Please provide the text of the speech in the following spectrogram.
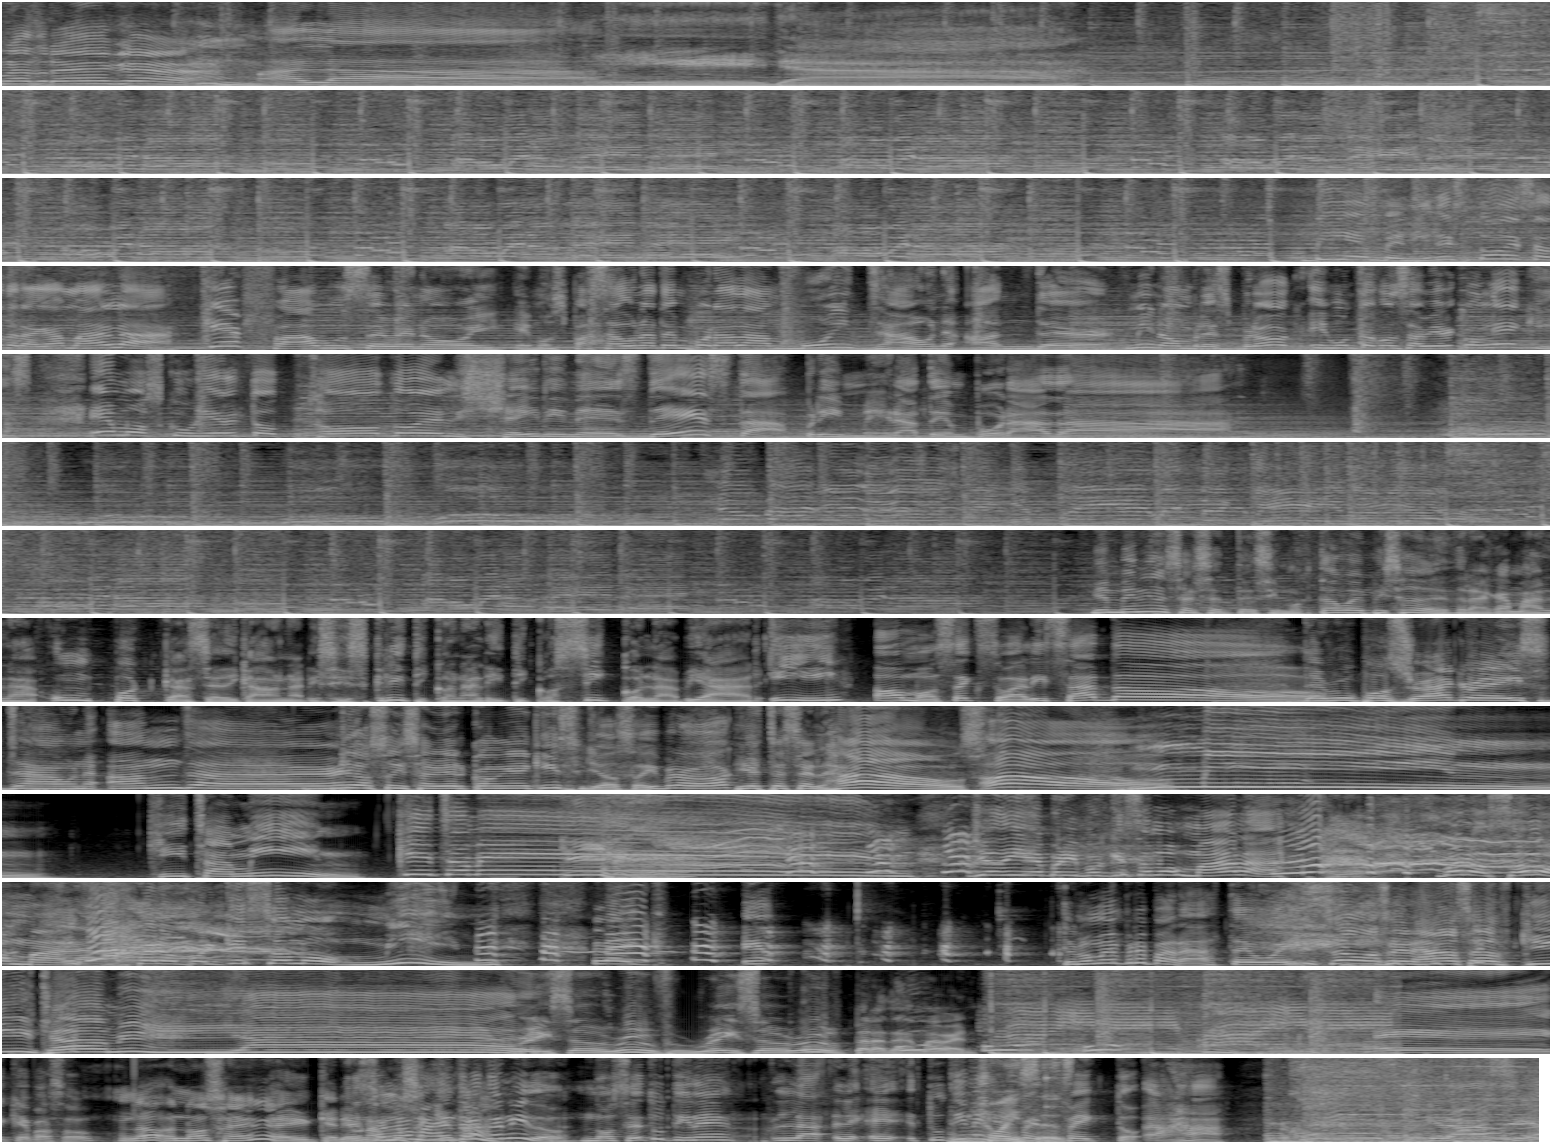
una draga. Mala. Ella. Mala. ¡Qué fabu se ven hoy! Hemos pasado una temporada muy down under. Mi nombre es Brock y junto con Xavier con X hemos cubierto todo el shadiness de esta primera temporada. Bienvenidos al centésimo octavo episodio de Dragamala, un podcast dedicado a análisis crítico, analítico, psicolabiar y Homosexualizado. The RuPaul's Drag Race. Down under. Yo soy Xavier con X Yo soy Brock. y este es el House. ¡Oh! Mean. Kitamin. ¡Quítame! Yo dije, pero ¿y por qué somos malas? bueno, somos malas, pero ¿por qué somos mean? Like, it- Tú no me preparaste, güey. Somos el House of Kitamin. Ya. Raise the roof, raise the roof. Espérate, déjame ver. Eh, ¿Qué pasó? No, no sé. eh, quería ¿Eso una es lo más musiquita. entretenido? No sé, tú tienes la, eh, tú tienes el Choices. perfecto. Ajá. Gracias.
